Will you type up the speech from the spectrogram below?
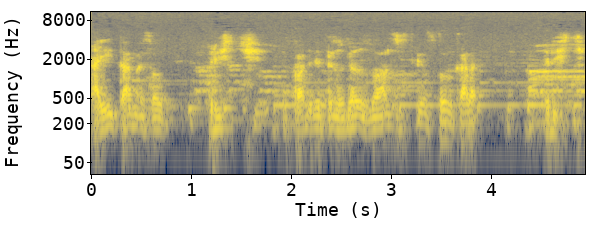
Aí tá, mas sou triste. Pode ver pelos meus olhos que eu sou um cara triste.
